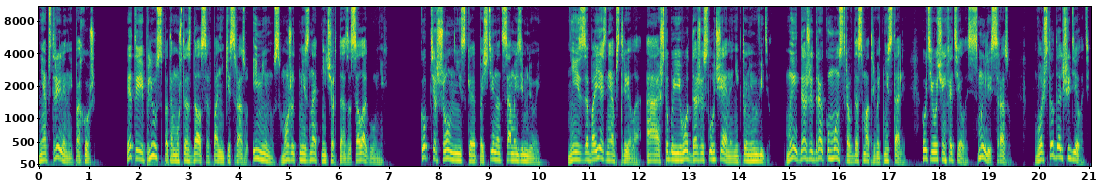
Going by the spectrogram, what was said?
Не обстрелянный, похоже. Это и плюс, потому что сдался в панике сразу, и минус, может не знать ни черта за салагу у них. Коптер шел низко, почти над самой землей. Не из-за боязни обстрела, а чтобы его даже случайно никто не увидел. Мы даже драку монстров досматривать не стали, хоть и очень хотелось, смылись сразу. Вот что дальше делать?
